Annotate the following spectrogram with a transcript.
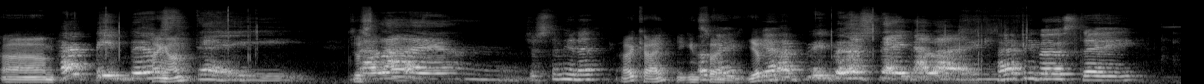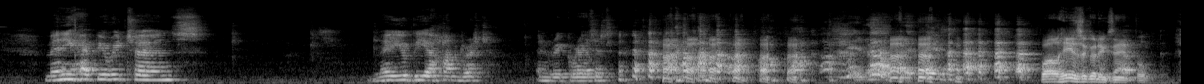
um, Happy birthday. Hang on. Just- Narayan. Just a minute. okay, you can say, yep. yeah. Happy birthday, Narayan. Happy birthday. Many happy returns. May you be a hundred and regret it. You know what it is. Well, here's a good example.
